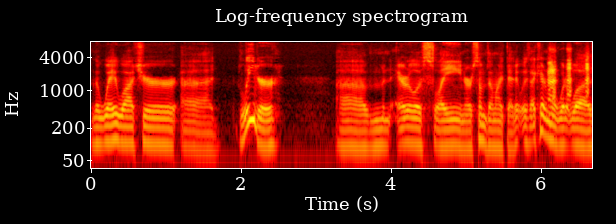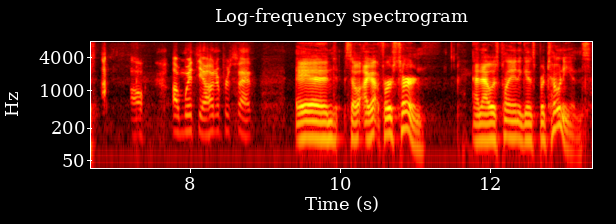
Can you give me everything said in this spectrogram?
the Way Watcher uh, leader um, an arrow of slaying or something like that. It was I can't remember what it was, Oh, I'm with you 100%. and so I got first turn, and I was playing against Bretonnians,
